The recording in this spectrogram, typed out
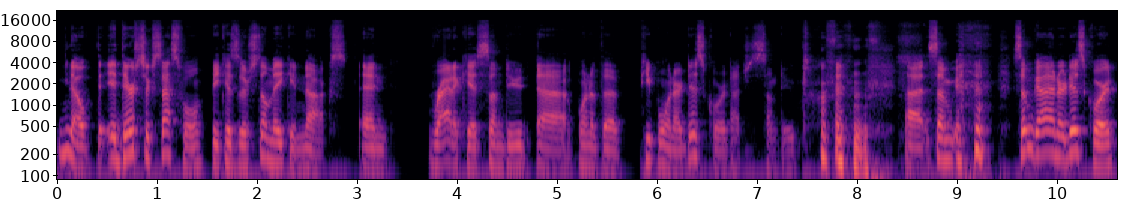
you know th- they're successful because they're still making NUCs and Radicus, some dude, uh, one of the people in our Discord, not just some dude, uh, some some guy in our Discord,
